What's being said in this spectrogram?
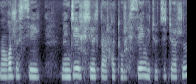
Монгол улсыг манжийн иргэшээлд ороход хүргэсэн гэж үзэж болно.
